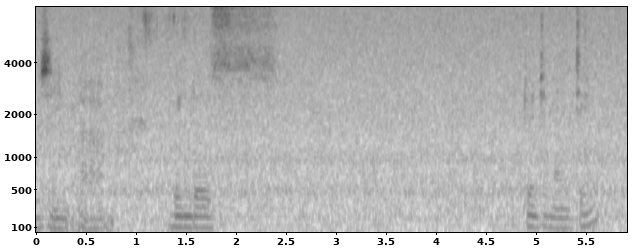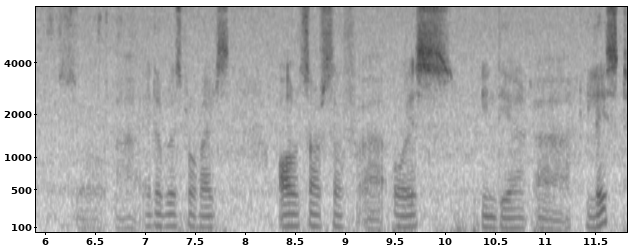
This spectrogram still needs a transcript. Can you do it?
using uh, Windows 2019 so uh, AWS provides all sorts of uh, OS in their uh, list.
